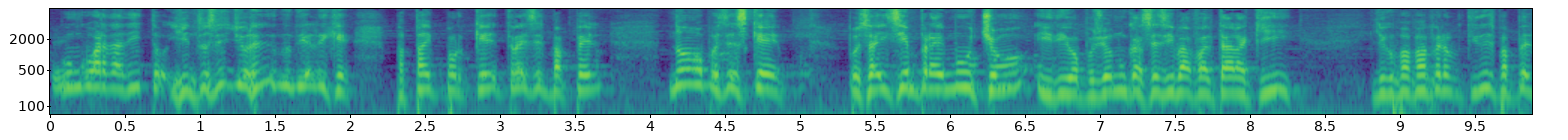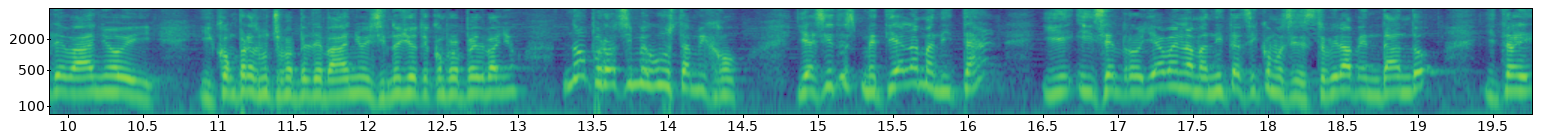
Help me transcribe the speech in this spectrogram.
un guardadito. Y entonces yo un día le dije, papá, ¿y por qué traes el papel? No, pues es que, pues ahí siempre hay mucho. Y digo, pues yo nunca sé si va a faltar aquí. Y le digo, papá, pero tienes papel de baño y, y compras mucho papel de baño y si no yo te compro papel de baño. No, pero así me gusta, mijo. Y así entonces metía la manita y, y se enrollaba en la manita así como si se estuviera vendando trae-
